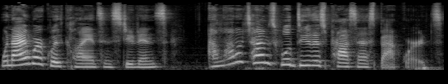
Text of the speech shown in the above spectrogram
when I work with clients and students, a lot of times we'll do this process backwards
